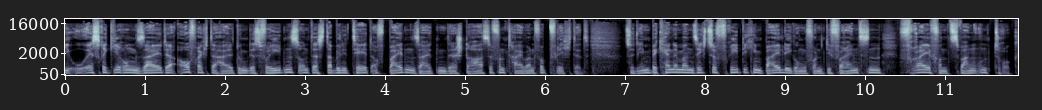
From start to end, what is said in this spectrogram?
Die US-Regierung sei der Aufrechterhaltung des Friedens und der Stabilität auf beiden Seiten der Straße von Taiwan verpflichtet. Zudem bekenne man sich zur friedlichen Beilegung von Differenzen, frei von Zwang und Druck.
